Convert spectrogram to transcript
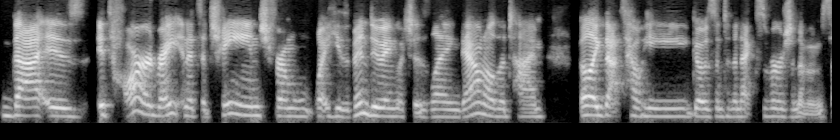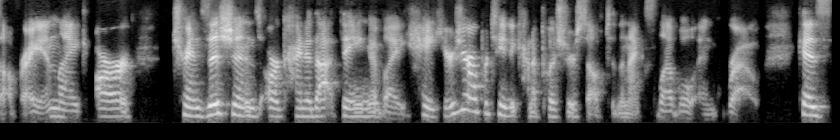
that is it's hard right and it's a change from what he's been doing which is laying down all the time but like that's how he goes into the next version of himself right and like our transitions are kind of that thing of like hey here's your opportunity to kind of push yourself to the next level and grow. Because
